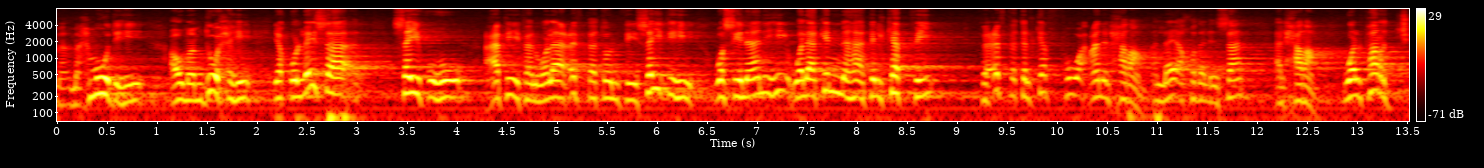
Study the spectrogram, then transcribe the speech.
محموده أو ممدوحه يقول ليس سيفه عفيفا ولا عفة في سيفه وسنانه ولكنها في الكف فعفة الكف هو عن الحرام أن لا يأخذ الإنسان الحرام. والفرج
